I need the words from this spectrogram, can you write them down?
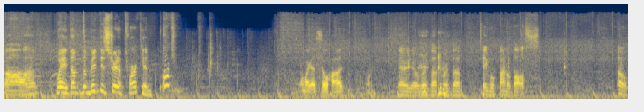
Aw. Wait, the the minion's straight up twerking. What? Oh my god, it's so hot. There we go. We're the we're the table final boss. Oh.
